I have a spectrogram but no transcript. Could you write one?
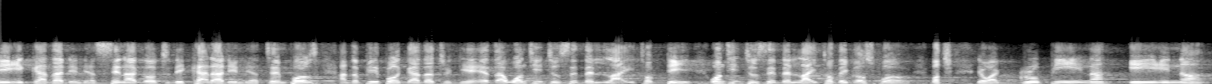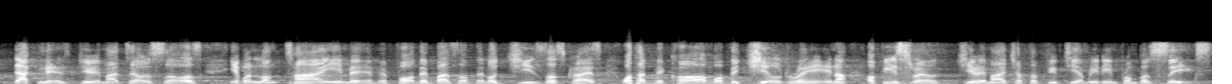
They gathered in their synagogues, they gathered in their temples, and the people gathered together wanting to see the light of day, wanting to see the light of the gospel. But they were groping in darkness. Jeremiah tells us, even long time eh, before the birth of the Lord Jesus Christ, what had become of the children of Israel. Jeremiah chapter 50, I'm reading from verse 6.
